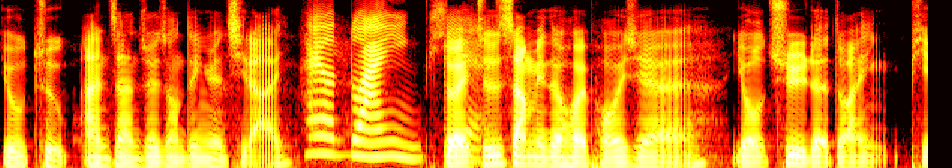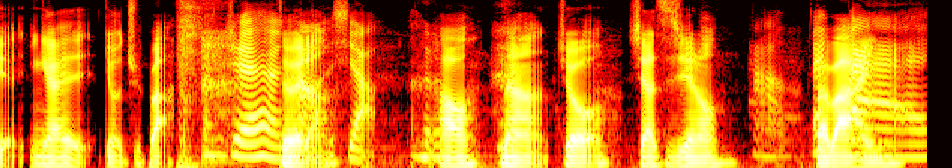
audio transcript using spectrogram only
YouTube 按赞、追踪、订阅起来。还有短影片，对，就是上面都会 po 一些有趣的短影片，应该有趣吧？觉得对啦很好笑。好，那就下次见喽。好，拜拜拜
